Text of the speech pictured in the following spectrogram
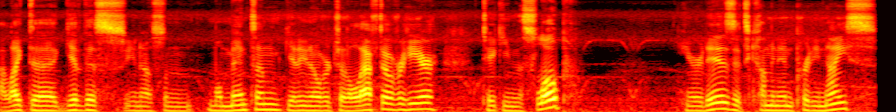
I like to give this, you know, some momentum getting over to the left over here. Taking the slope. Here it is. It's coming in pretty nice.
